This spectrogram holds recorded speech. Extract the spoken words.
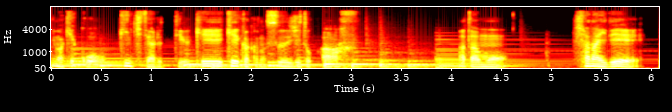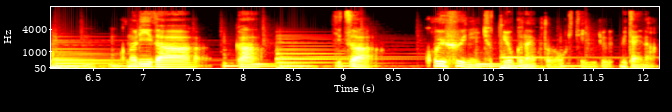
今結構ピンチであるっていう経営計画の数字とか、あとはもう、社内で、このリーダーが、実は、こういうふうにちょっと良くないことが起きているみたいな、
